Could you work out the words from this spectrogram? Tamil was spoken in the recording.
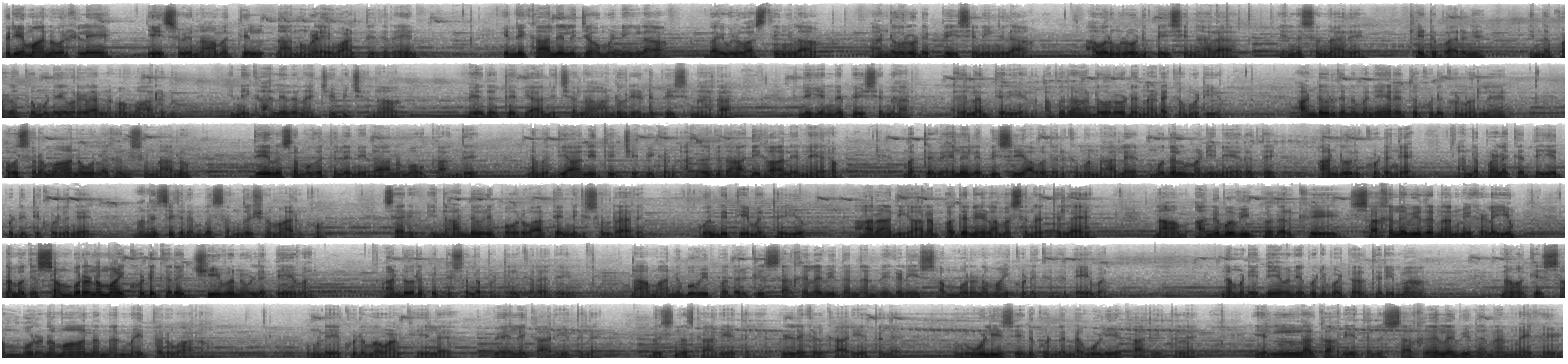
பிரியமானவர்களே இயேசுவின் நாமத்தில் நான் உங்களை வாழ்த்துகிறேன். இன்றைக்கு காலையில் ஜெபம் பண்ணீங்களா? பைபிள் வாசித்தீங்களா? ஆண்டவரோடு பேசினீங்களா? அவர் உங்களோடு பேசினாரா? என்ன சொன்னார்? கேட்டு பாருங்க. இந்த பழக்கம் உடையவர்களாக நம்ம மாறணும். இன்றைக்கு காலையில் நான் ஜெபிச்சேனா? வேதத்தை தியானிச்சேனா? ஆண்டவர் என்று பேசினாரா? இன்றைக்கி என்ன பேசினார்? அதெல்லாம் தெரியணும். அப்போ தான் ஆண்டவரோடு நடக்க முடியும். ஆண்டவருக்கு நம்ம நேரத்தை கொடுக்கணும்ல. அவசரமான உலகம்னு சொன்னாலும் தேவ சமூகத்தில் நிதானமாக உட்காந்து நம்ம தியானித்து ஜெபிக்கணும். அதுக்கு தான் அதிகாலை நேரம். மற்ற வேலையில் பிஸி ஆவதற்கு முன்னால் முதல் மணி நேரத்தை ஆண்டவருக்கு கொடுங்க. அந்த பழக்கத்தை ஏற்படுத்தி கொள்ளுங்க. மனசுக்கு ரொம்ப சந்தோஷமாக இருக்கும். சரி இந்த ஆண்டவர் இப்போ ஒரு வார்த்தை இன்றைக்கி சொல்கிறாரு ஒன்று தீமத்தையும் ஆறாம் அதிகாரம் பதினேழாம் வசனத்தில் நாம் அனுபவிப்பதற்கு சகலவித நன்மைகளையும் நமக்கு சம்பூரணமாய் கொடுக்கிற ஜீவனுள்ள தேவன். ஆண்டவரை பற்றி சொல்லப்பட்டிருக்கிறது நாம் அனுபவிப்பதற்கு சகலவித நன்மைகளை சம்பூரணமாய் கொடுக்கிற தேவன். நம்முடைய தேவன் எப்படிப்பட்டவர் தெரியுமா? நமக்கு சம்பூர்ணமான நன்மை தருவாராம். உங்களுடைய குடும்ப வாழ்க்கையில் வேலை காரியத்தில் பிஸ்னஸ் காரியத்தில் பிள்ளைகள் காரியத்தில் உங்கள் ஊழியம் செய்து கொண்டிருந்த ஊழிய காரியத்தில் எல்லா காரியத்திலும் சகலவித நன்மைகள்.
